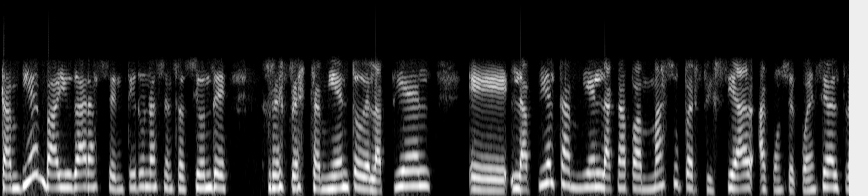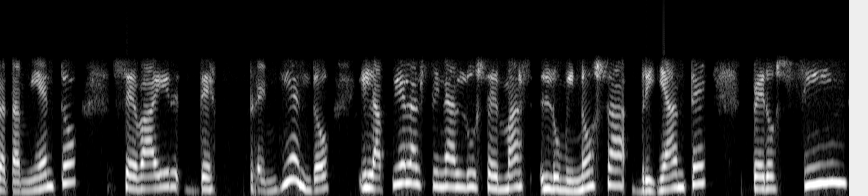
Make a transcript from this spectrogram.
también va a ayudar a sentir una sensación de refrescamiento de la piel. Eh, la piel también, la capa más superficial a consecuencia del tratamiento, se va a ir desprendiendo y la piel al final luce más luminosa, brillante, pero sin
